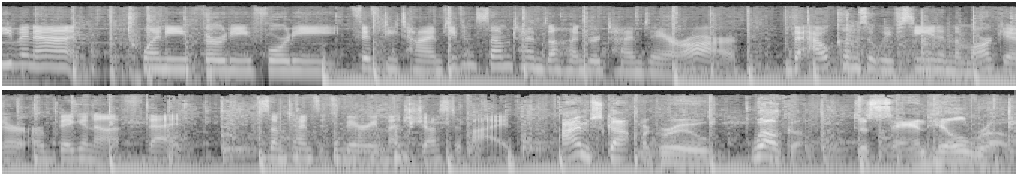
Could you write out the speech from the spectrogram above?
even at 20, 30, 40, 50 times, even sometimes 100 times ARR, the outcomes that we've seen in the market are, are big enough that sometimes it's very much justified. I'm Scott McGrew. Welcome to Sand Hill Road.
